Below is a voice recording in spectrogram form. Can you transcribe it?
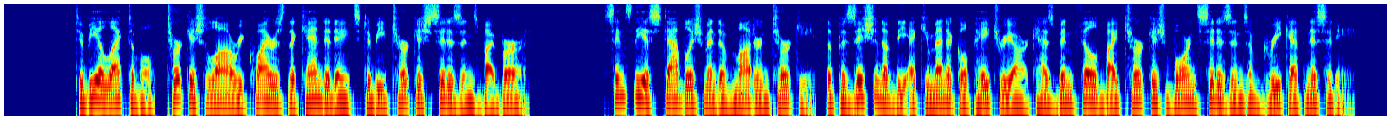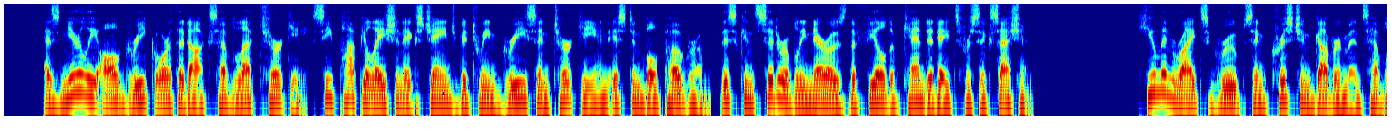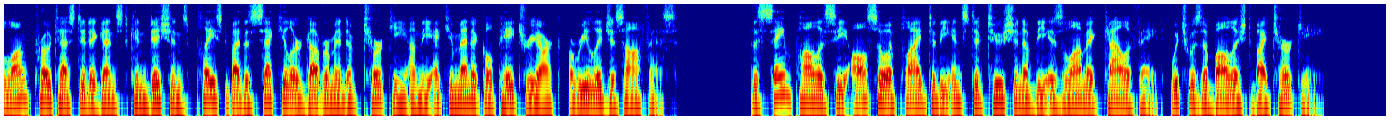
To be electable, Turkish law requires the candidates to be Turkish citizens by birth. Since the establishment of modern Turkey, the position of the ecumenical patriarch has been filled by Turkish-born citizens of Greek ethnicity. As nearly all Greek Orthodox have left Turkey see population exchange between Greece and Turkey and Istanbul pogrom, this considerably narrows the field of candidates for succession. Human rights groups and Christian governments have long protested against conditions placed by the secular government of Turkey on the ecumenical patriarch, a religious office. The same policy also applied to the institution of the Islamic Caliphate, which was abolished by Turkey.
